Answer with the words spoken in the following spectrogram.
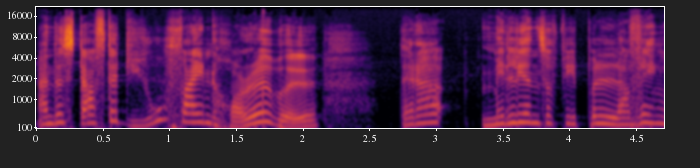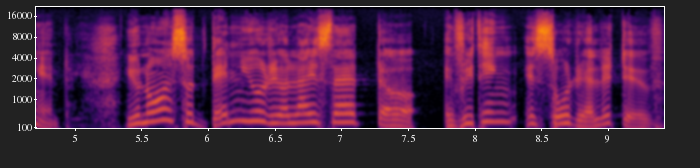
And the stuff that you find horrible, there are millions of people loving it you know so then you realize that uh, everything is so relative.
